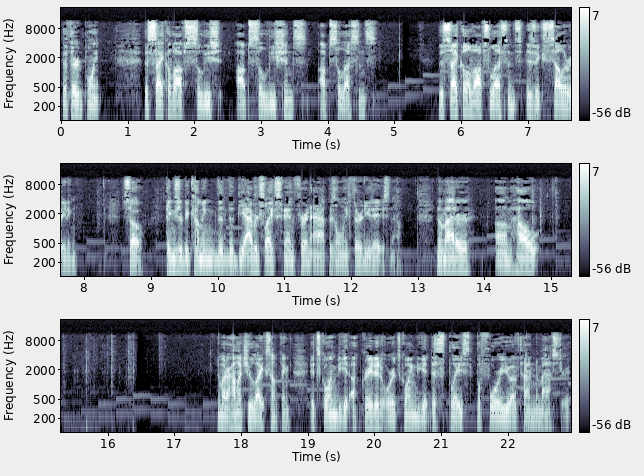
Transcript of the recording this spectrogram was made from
The third point, the cycle of obsolescence, obsolescence, obsolescence. The cycle of obsolescence is accelerating. So things are becoming the, the, the average lifespan for an app is only 30 days now. No matter um, how no matter how much you like something, it's going to get upgraded or it's going to get displaced before you have time to master it.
